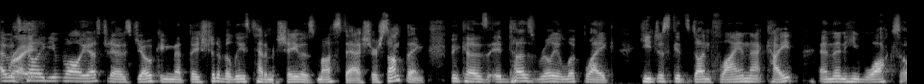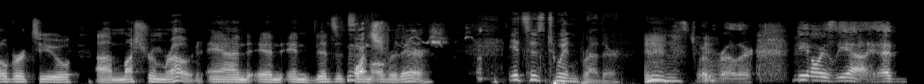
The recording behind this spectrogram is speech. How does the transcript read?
I was right. telling you all yesterday. I was joking that they should have at least had him shave his mustache or something because it does really look like he just gets done flying that kite, and then he walks over to uh, Mushroom Road and and and visits them over there. It's his twin brother. His twin brother. He always, yeah. And,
